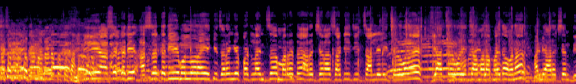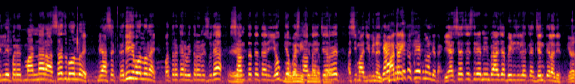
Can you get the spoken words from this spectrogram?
कसा फॅक्टर कामाला आला कसं सांगा मी असं कधी असं कधी म्हणलो नाही की जरंगे पाटलांचं मराठा आरक्षणासाठी जी चाललेली चळवळ आहे या चळवळीचा आम्हाला फायदा होणार आणि मी आरक्षण दिल्लीपर्यंत मांडणार असंच बोललोय. मी असं कधीही बोललो नाही. पत्रकार मित्रांनी सुद्धा शांततेत आणि योग्य प्रश्न आता विचारावेत अशी माझी विनंती. मात्र यशाचे श्रेय मी माझ्या बीड जिल्ह्यातल्या जनतेला देतो.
